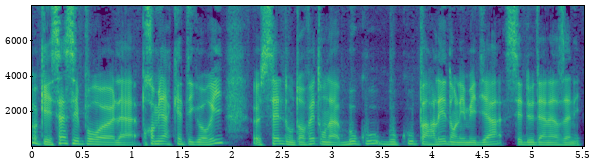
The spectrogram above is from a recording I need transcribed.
Ok, ça c'est pour euh, la première catégorie, euh, celle dont en fait on a beaucoup, beaucoup parlé dans les médias ces deux dernières années.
